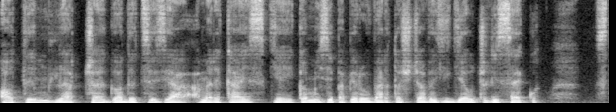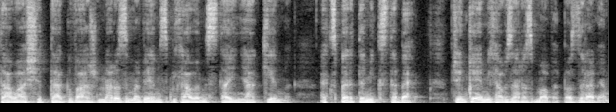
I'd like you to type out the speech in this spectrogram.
O tym, dlaczego decyzja amerykańskiej Komisji Papierów Wartościowych i Giełd, czyli SEC, stała się tak ważna, rozmawiałem z Michałem Stajniakiem, ekspertem XTB. Dziękuję Michał za rozmowę. Pozdrawiam.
